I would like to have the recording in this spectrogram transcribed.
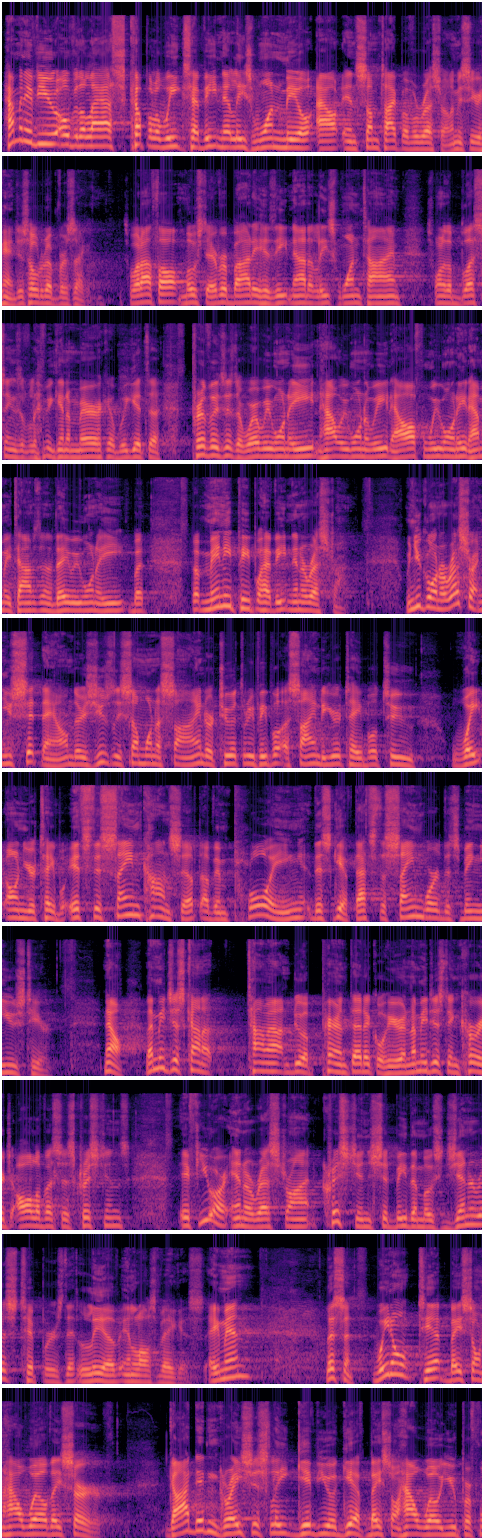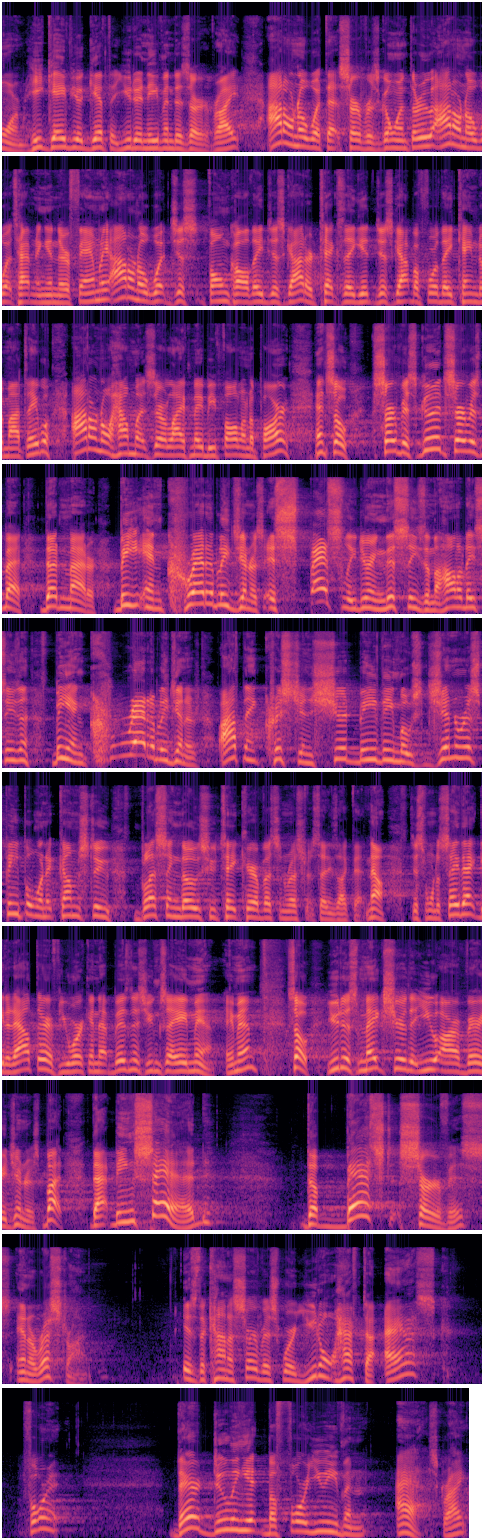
How many of you over the last couple of weeks have eaten at least one meal out in some type of a restaurant? Let me see your hand. Just hold it up for a second. It's what I thought. Most everybody has eaten out at least one time. It's one of the blessings of living in America. We get the privileges of where we want to eat and how we want to eat, and how often we want to eat, how many times in a day we want to eat. But, but many people have eaten in a restaurant. When you go in a restaurant and you sit down, there's usually someone assigned or two or three people assigned to your table to wait on your table. It's the same concept of employing this gift. That's the same word that's being used here. Now, let me just kind of time out and do a parenthetical here, and let me just encourage all of us as Christians. If you are in a restaurant, Christians should be the most generous tippers that live in Las Vegas. Amen? Listen, we don't tip based on how well they serve. God didn't graciously give you a gift based on how well you performed. He gave you a gift that you didn't even deserve, right? I don't know what that server's going through. I don't know what's happening in their family. I don't know what just phone call they just got or text they get, just got before they came to my table. I don't know how much their life may be falling apart. And so, service good, service bad, doesn't matter. Be incredibly generous, especially during this season, the holiday season. Be incredibly generous. I think Christians should be the most generous people when it comes to blessing those who take care of us us in restaurant settings like that. Now, just want to say that, get it out there. If you work in that business, you can say amen. Amen? So you just make sure that you are very generous. But that being said, the best service in a restaurant is the kind of service where you don't have to ask for it. They're doing it before you even ask, right?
